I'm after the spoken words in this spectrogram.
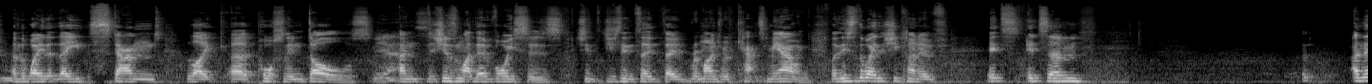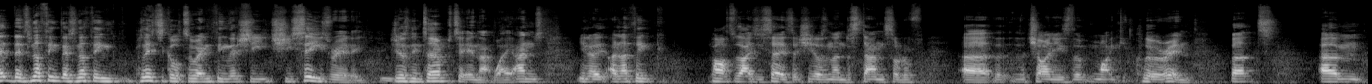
Mm. and the way that they stand like uh, porcelain dolls, Yes. and she doesn't like their voices. She she thinks they, they remind her of cats meowing. Like this is the way that she kind of it's it's um. And there's nothing. There's nothing political to anything that she she sees. Really, Mm. she doesn't interpret it in that way. And you know, and I think part of that, as you say, is that she doesn't understand sort of uh, the, the Chinese that might get- clue her in. But um,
